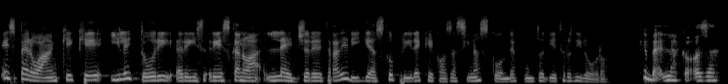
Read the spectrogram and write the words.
e spero anche che i lettori riescano a leggere tra le righe e a scoprire che cosa si nasconde appunto dietro di loro. Che bella cosa.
